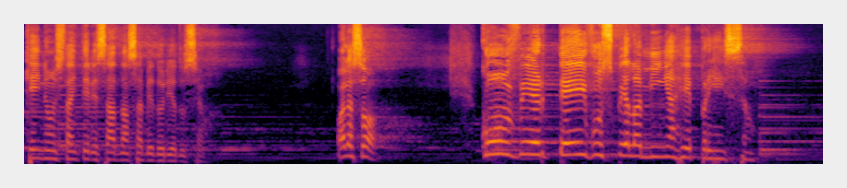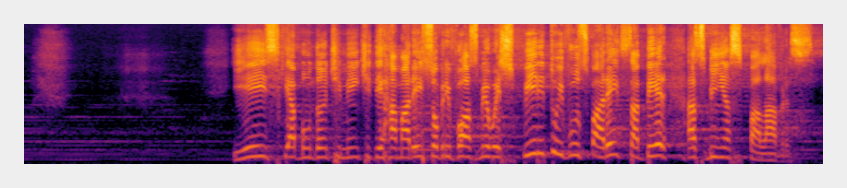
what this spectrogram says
Quem não está interessado na sabedoria do céu? Olha só. Convertei-vos pela minha repreensão E eis que abundantemente derramarei sobre vós meu espírito e vos farei saber as minhas palavras.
